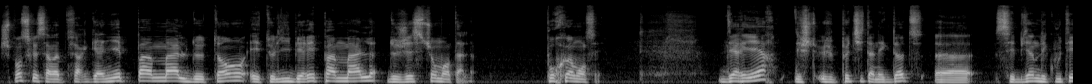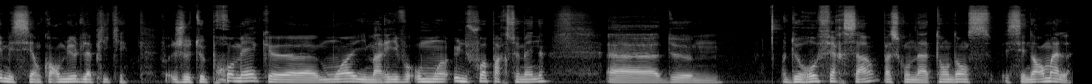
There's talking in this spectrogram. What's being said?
je pense que ça va te faire gagner pas mal de temps et te libérer pas mal de gestion mentale. Pour commencer. Derrière, petite anecdote, euh, c'est bien de l'écouter, mais c'est encore mieux de l'appliquer. Je te promets que euh, moi, il m'arrive au moins une fois par semaine euh, de de refaire ça parce qu'on a tendance, et c'est normal,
